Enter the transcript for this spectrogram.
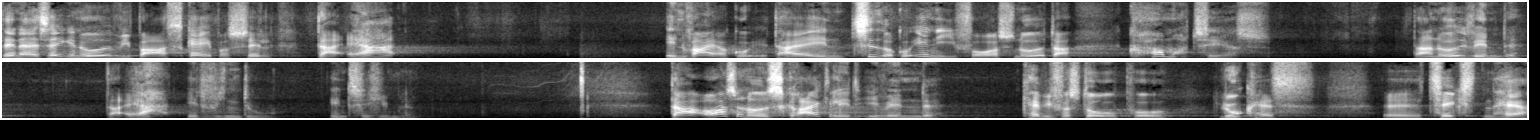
Den er altså ikke noget, vi bare skaber selv. Der er en vej at gå, der er en tid at gå ind i for os, noget, der kommer til os. Der er noget i vente. Der er et vindue ind til himlen. Der er også noget skrækkeligt i vente, kan vi forstå på Lukas øh, teksten her,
